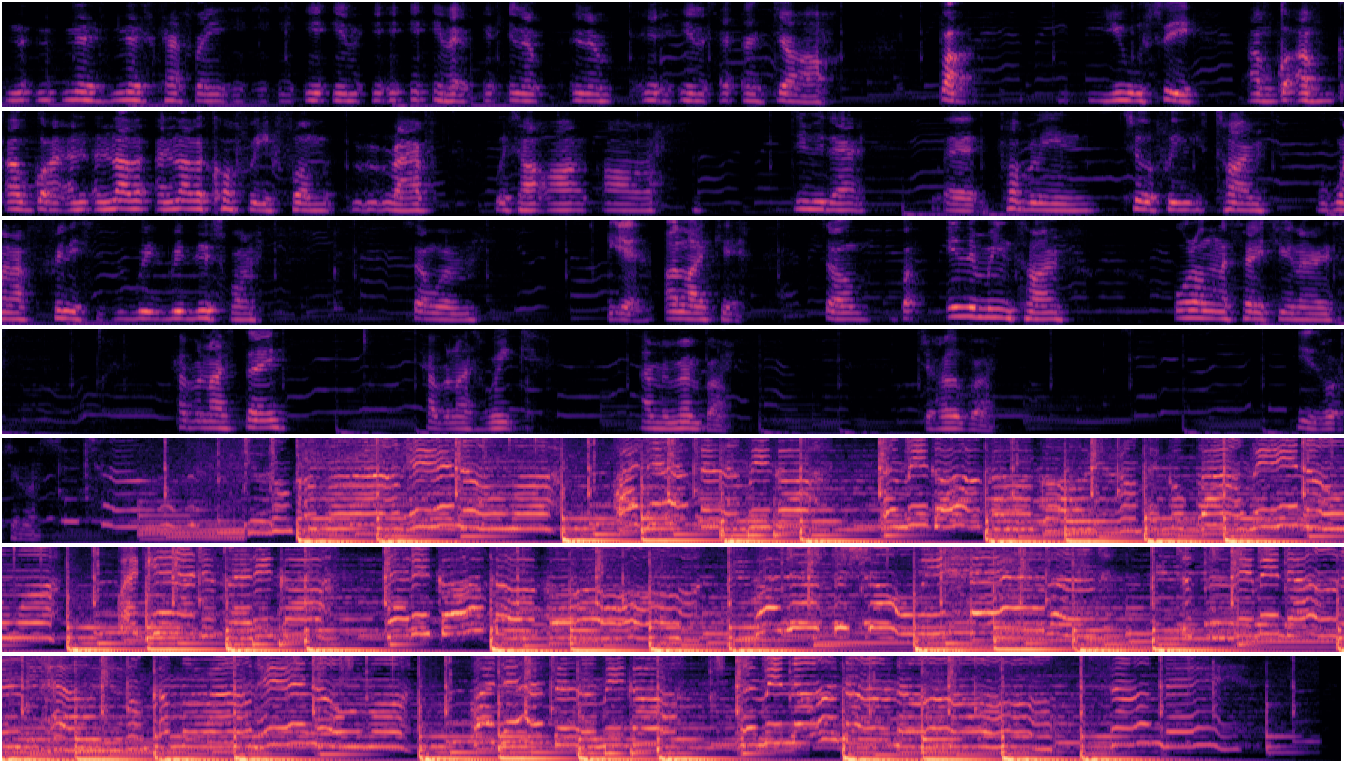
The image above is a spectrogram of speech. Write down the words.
Nescafe in in, in, a, in, a, in, a, in a jar. But you will see, I've got I've, I've got another another coffee from Rav, which I'll, I'll, I'll do that uh, probably in two or three weeks time when I finish with, with this one. So um, yeah, I like it. So, but in the meantime, all I'm gonna say to you now is, have a nice day, have a nice week. And remember, Jehovah, He's watching us. You don't come around here no more. Why'd you have to let me go? Let me go, go, go. You don't think about me no more. Why can't I just let it go? Let it go.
